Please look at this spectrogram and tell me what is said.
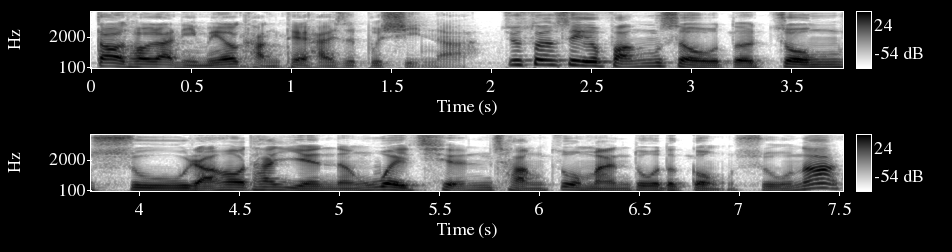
到头来你没有扛退还是不行啊。就算是一个防守的中枢，然后他也能为前场做蛮多的拱书。那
